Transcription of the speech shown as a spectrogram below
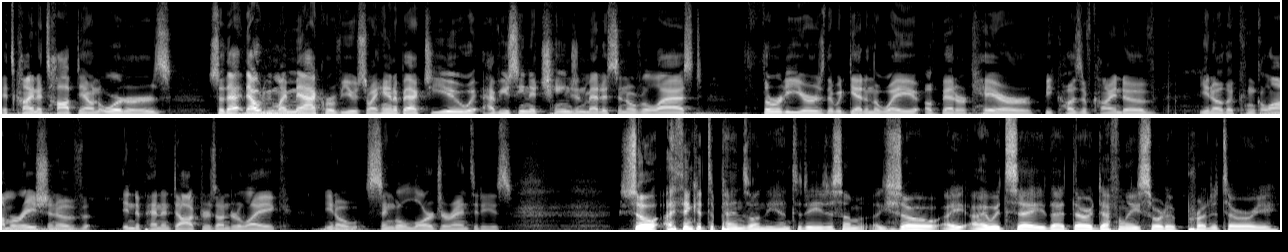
it's kind of top down orders. So that that would be my macro view. So I hand it back to you. Have you seen a change in medicine over the last 30 years that would get in the way of better care because of kind of you know the conglomeration of independent doctors under like you know single larger entities So I think it depends on the entity to some. So I I would say that there are definitely sort of predatory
